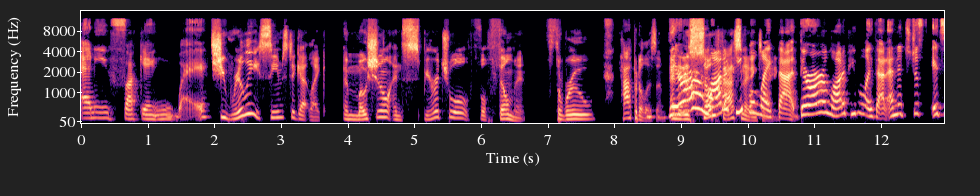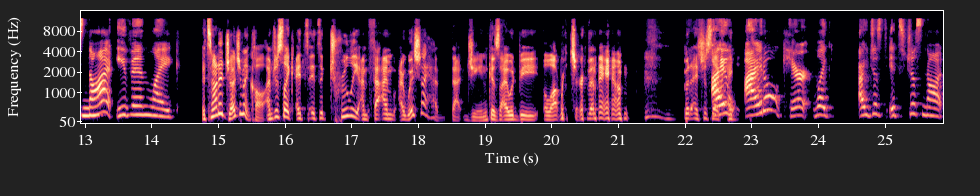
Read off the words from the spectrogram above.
any fucking way. She really seems to get like emotional and spiritual fulfillment through capitalism. there and it are is so a lot of people like that. There are a lot of people like that. And it's just it's not even like It's not a judgment call. I'm just like it's it's a truly I'm fa- I'm I wish I had that gene because I would be a lot richer than I am. But it's just like I, I- I don't care like i just it's just not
